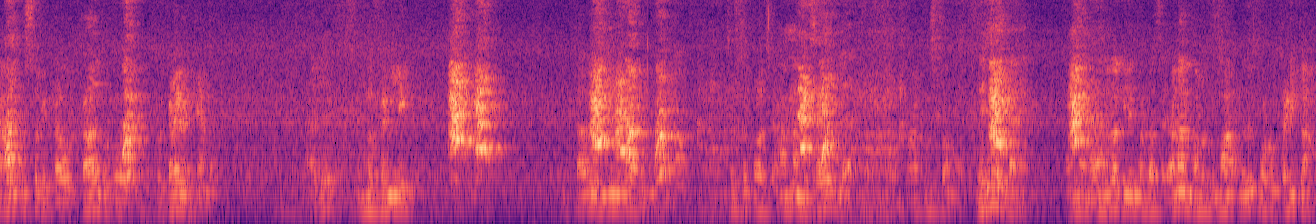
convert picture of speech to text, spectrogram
அவனுக்கு சொல்லிங்களா ஒரு கால் ஒரு கடை வைக்காங்க அது ரொம்ப ஃப்ரெண்ட்லி காலை செத்து ஆமாம் இந்த சைடில் பிடிச்சிட்டாங்க வெளியே இருக்கானே நல்லா க்ளீன் பண்ணிட்டா சார். ஆனால் நம்மளுக்கு மா இது போடும் கடிப்பான்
